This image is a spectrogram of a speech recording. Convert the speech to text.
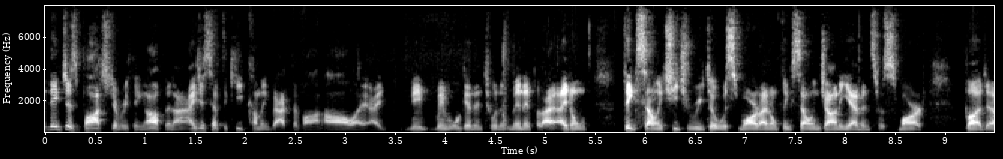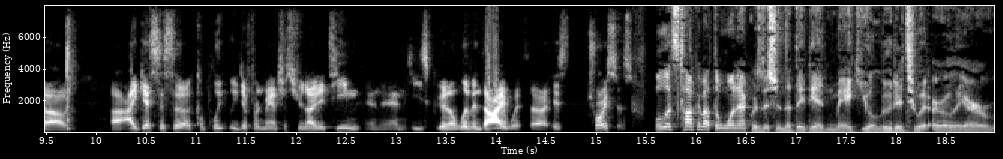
they've just botched everything up, and I just have to keep coming back to Van Gaal. I, I maybe, we'll get into it in a minute, but I, I, don't think selling Chicharito was smart. I don't think selling Jonny Evans was smart. But uh, I guess it's a completely different Manchester United team, and, and he's going to live and die with uh, his choices. Well, let's talk about the one acquisition that they did make. You alluded to it earlier,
